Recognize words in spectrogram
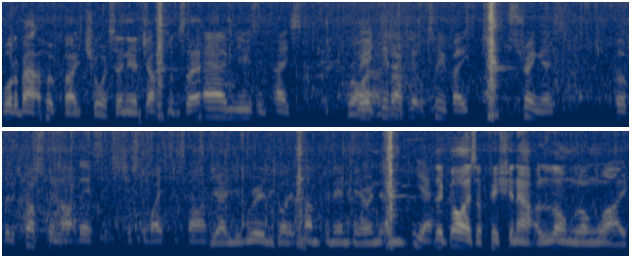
What about hook bait choice? Any adjustments there? um, using paste. Right, we okay. did have little two bait stringers, but with a crossman like this, it's just a waste of time. Yeah, you've really got it pumping in here, and, and Yeah. the guys are fishing out a long, long way.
